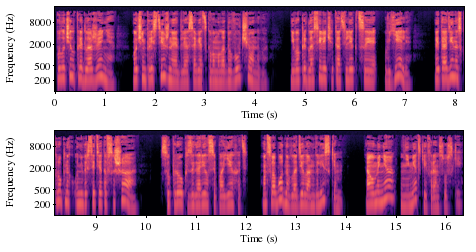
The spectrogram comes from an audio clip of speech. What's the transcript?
получил предложение, очень престижное для советского молодого ученого. Его пригласили читать лекции в Еле. Это один из крупных университетов США. Супруг загорелся поехать. Он свободно владел английским, а у меня — немецкий и французский.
